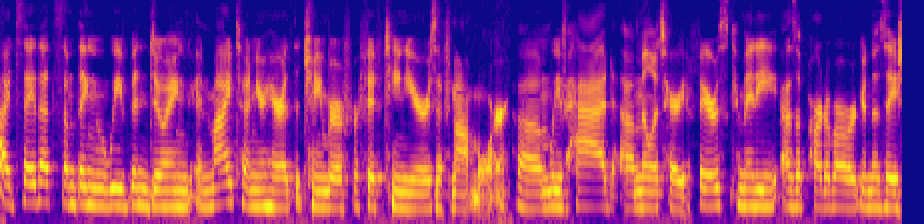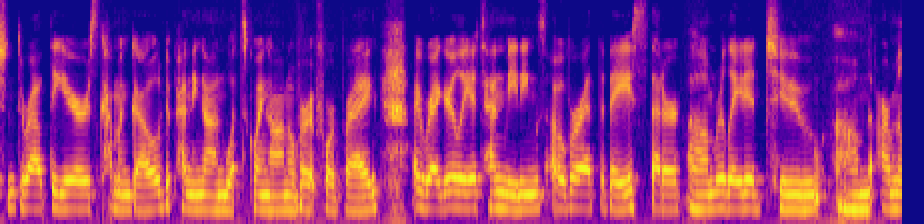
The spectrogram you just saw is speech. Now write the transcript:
I'd say that's something we've been doing in my tenure here at the Chamber for 15 years, if not more. Um, we've had a military affairs committee as a part of our organization throughout the years come and go, depending on what's going on over at Fort Bragg. I regularly attend meetings over at the base that are um, related to um, our military.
